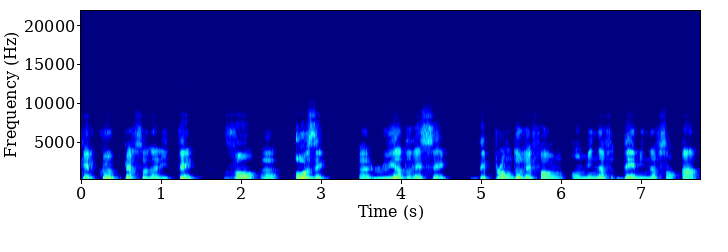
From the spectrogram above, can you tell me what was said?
quelques personnalités vont oser lui adresser des plans de réforme en dès 1901,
